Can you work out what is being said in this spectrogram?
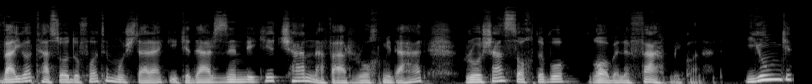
و یا تصادفات مشترکی که در زندگی چند نفر رخ می دهد روشن ساخته و قابل فهم می کند. یونگ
